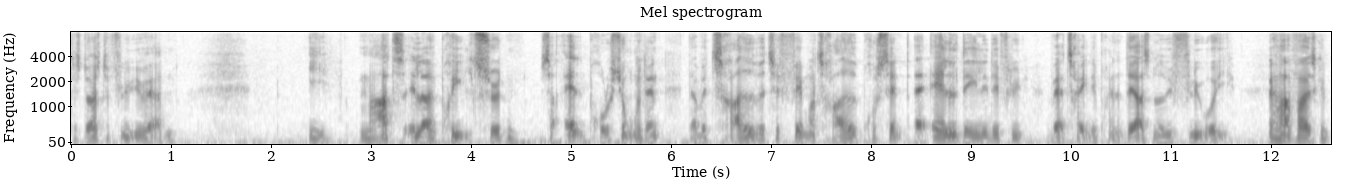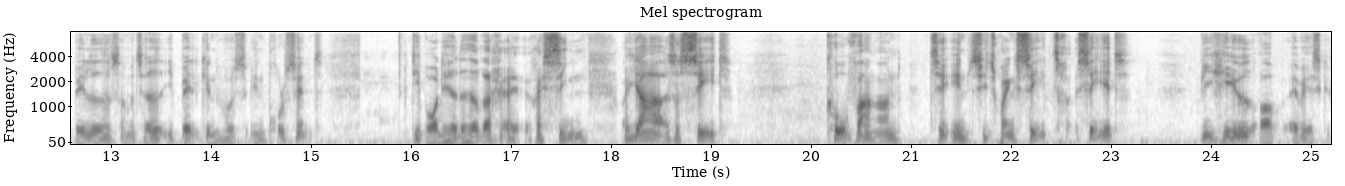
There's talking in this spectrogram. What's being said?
det største fly i verden, i marts eller april 17, så al produktion af den, der vil 30-35% af alle dele i det fly være 3D-printet. Det er altså noget, vi flyver i. Jeg har faktisk et billede, som er taget i Belgien hos en producent. De bruger det her, der hedder resin. Og jeg har altså set kofangeren til en Citroën C1 blive hævet op af væske.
